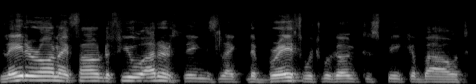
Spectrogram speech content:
Later on, I found a few other things like the breath, which we're going to speak about,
